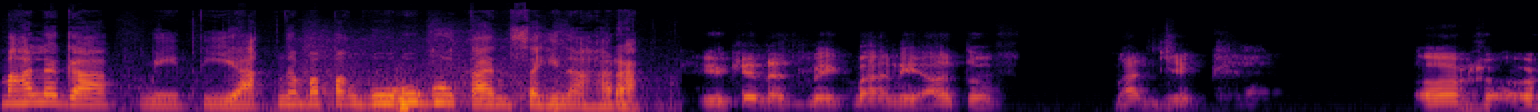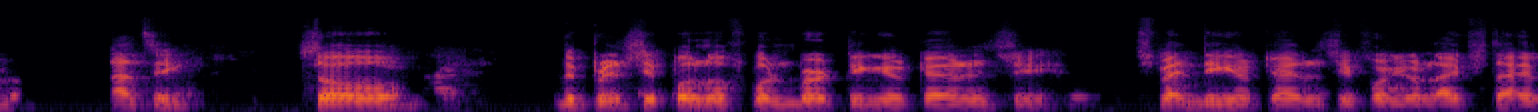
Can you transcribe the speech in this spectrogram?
mahalaga may tiyak na mapanghuhugutan sa hinaharap. You cannot make money out of magic or, or nothing. So the principle of converting your currency, spending your currency for your lifestyle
